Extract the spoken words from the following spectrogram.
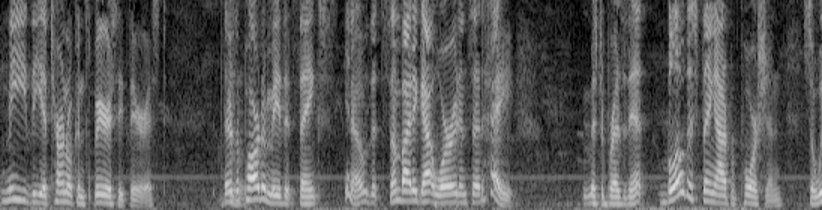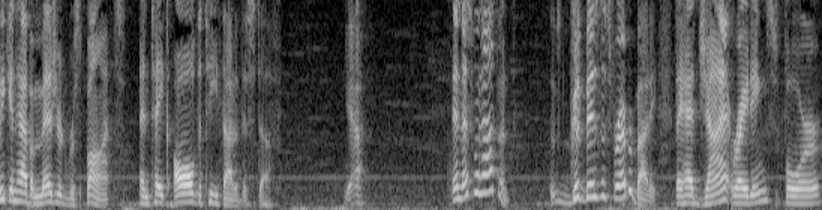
me, the eternal conspiracy theorist. There's a part of me that thinks, you know, that somebody got worried and said, "Hey, Mr. President, blow this thing out of proportion so we can have a measured response and take all the teeth out of this stuff. yeah, And that's what happened. It was good business for everybody. They had giant ratings for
